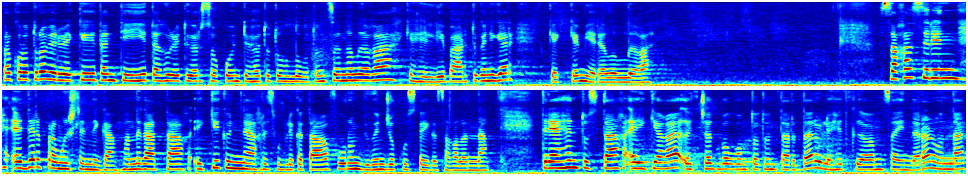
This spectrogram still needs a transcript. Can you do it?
Прокуратура беруекке гітан тейі тағыр өтігер соқуын төхі тұтығылы бұтын сынылыға, кәхелі бар түгенігер кәкке мерелылыға. Саха сирин эдер промышленнига манныгаттақ эки күннәх республикатағы форум бүгін Жокускайга сағаланна. Тірәхін тұстақ әйкеға үтчат болғым тотунтардар үләхет кыған сайындарар онна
